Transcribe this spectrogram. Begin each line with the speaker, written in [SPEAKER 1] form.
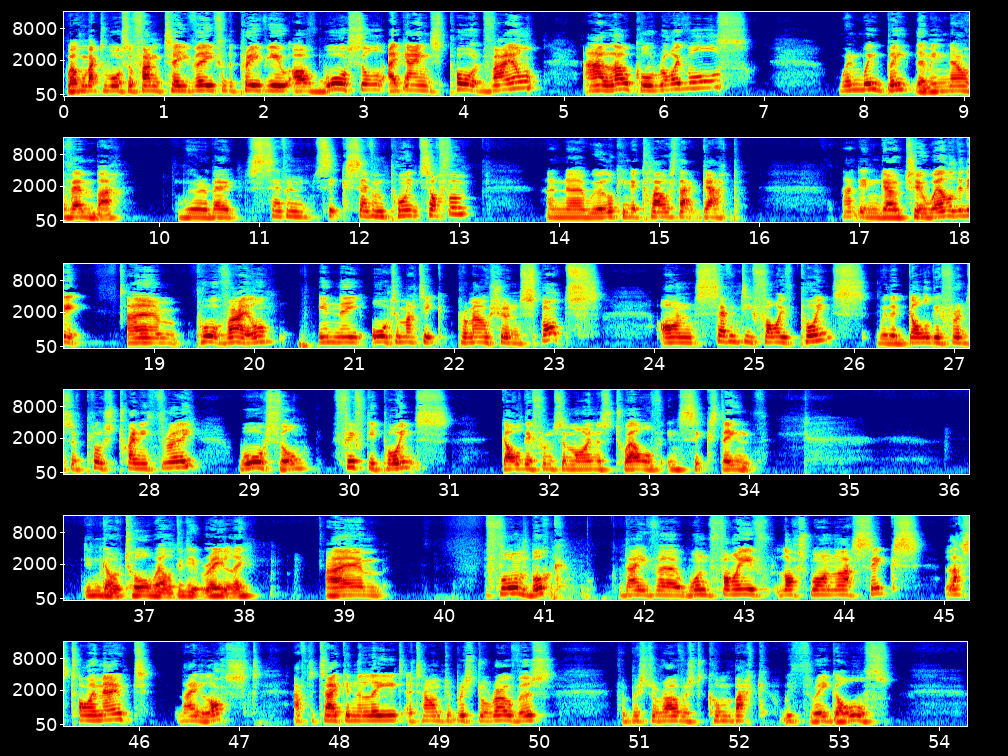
[SPEAKER 1] Welcome back to Walsall Fan TV for the preview of Walsall against Port Vale, our local rivals. When we beat them in November, we were about seven, six, seven points off them, and uh, we were looking to close that gap. That didn't go too well, did it? Um, Port Vale in the automatic promotion spots on 75 points with a goal difference of plus 23. Walsall 50 points, goal difference of minus 12 in 16th. Didn't go at all well, did it really? Um, form book, they've uh, won five, lost one, last six. Last time out, they lost after taking the lead at home to Bristol Rovers for Bristol Rovers to come back with three goals.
